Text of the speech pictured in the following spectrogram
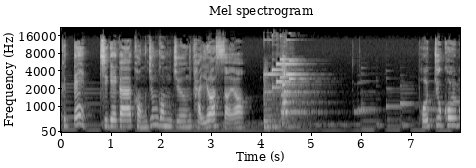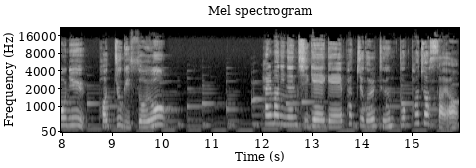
그때 지게가 공중공중 달려왔어요. 팥죽 할머니, 팥죽 있어요? 할머니는 지게에게 팥죽을 듬뿍 퍼주었어요.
